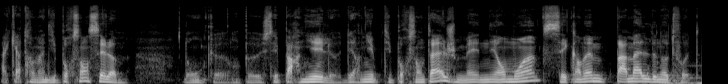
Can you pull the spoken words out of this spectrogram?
à 90%, c'est l'homme. Donc euh, on peut s'épargner le dernier petit pourcentage, mais néanmoins, c'est quand même pas mal de notre faute.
